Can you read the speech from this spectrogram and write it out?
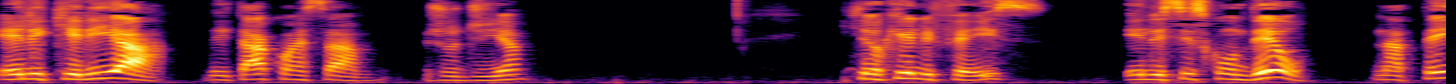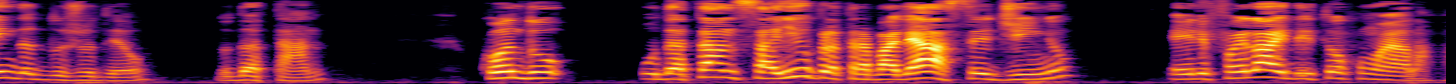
ele queria deitar com essa judia. E o que ele fez? Ele se escondeu na tenda do judeu, do Datan. Quando o Datan saiu para trabalhar cedinho, ele foi lá e deitou com ela.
